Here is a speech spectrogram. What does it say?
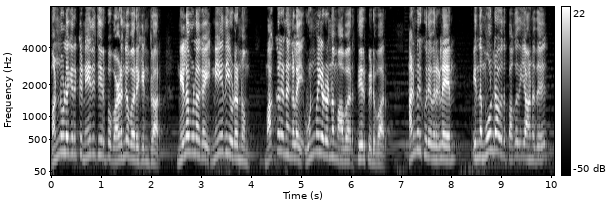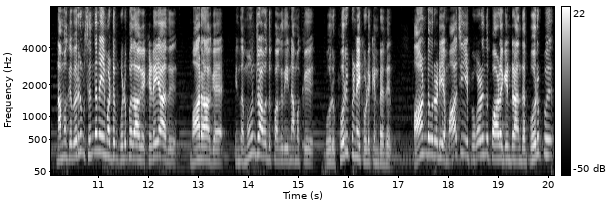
மண்ணுலகிற்கு நீதி தீர்ப்பு வழங்க வருகின்றார். நிலவுலகை நீதியுடனும் மக்களினங்களை உண்மையுடனும் அவர் தீர்ப்பிடுவார். அன்பிற்குரியவர்களே இந்த மூன்றாவது பகுதியானது நமக்கு வெறும் சிந்தனையை மட்டும் கொடுப்பதாக கிடையாது. மாறாக இந்த மூன்றாவது பகுதி நமக்கு ஒரு பொறுப்பினை கொடுக்கின்றது. ஆண்டவருடைய மாட்சியை புகழ்ந்து பாடுகின்ற அந்த பொறுப்பு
